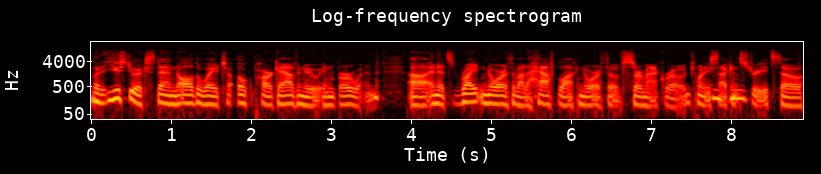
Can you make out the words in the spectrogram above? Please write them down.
but it used to extend all the way to Oak Park Avenue in Berwyn. Uh, and it's right north, about a half block north of Cermak Road, 22nd Street. So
